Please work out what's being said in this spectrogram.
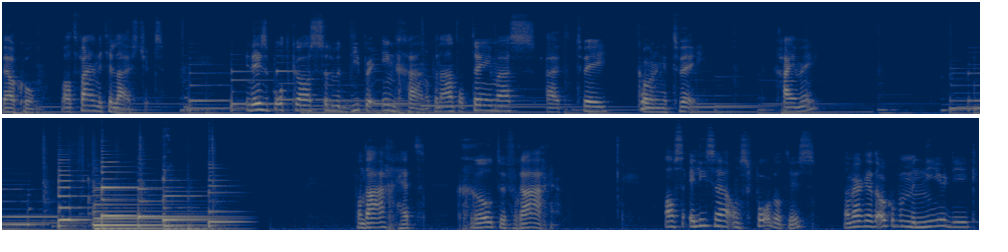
Welkom, wat fijn dat je luistert. In deze podcast zullen we dieper ingaan op een aantal thema's uit 2 Koningen 2. Ga je mee? Vandaag het grote vragen. Als Elisa ons voorbeeld is, dan werkt het ook op een manier die ik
